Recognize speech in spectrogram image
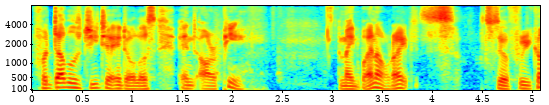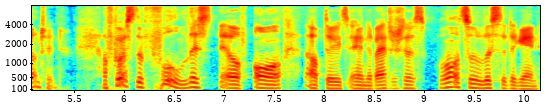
for double GTA dollars and RP. I mean, why not, right? It's still free content. Of course, the full list of all updates and advantages will also listed again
